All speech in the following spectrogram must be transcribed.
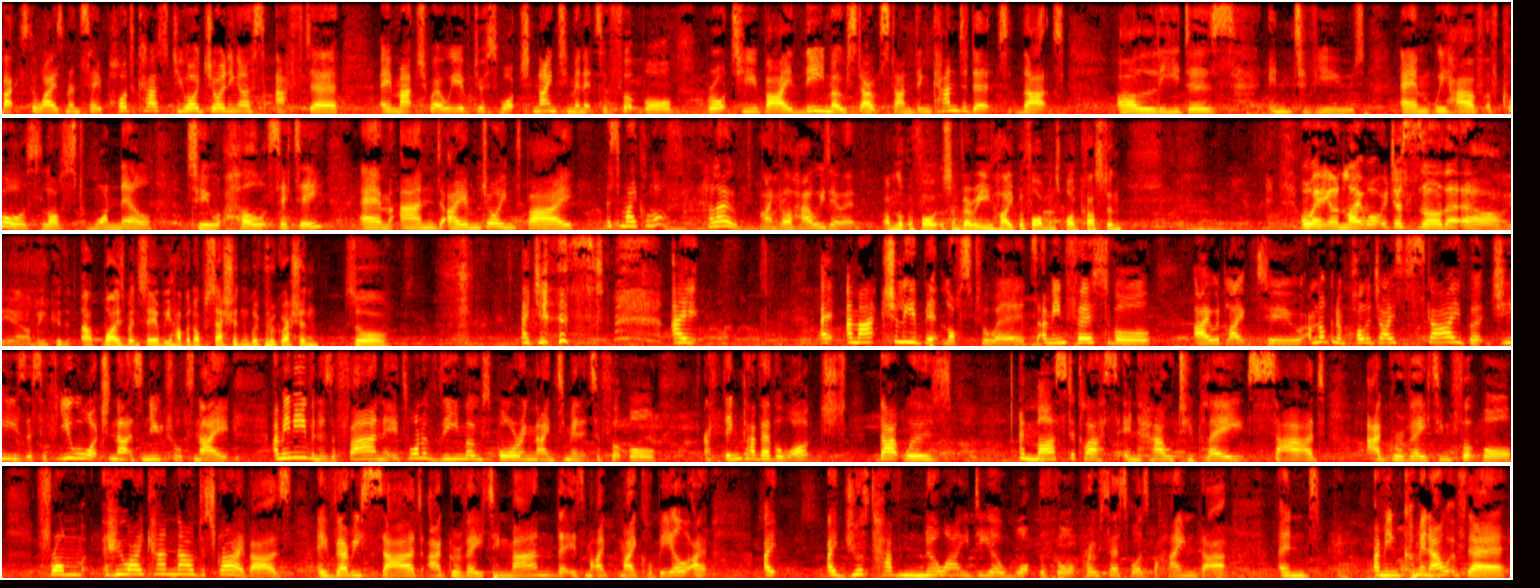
Back to the Wise Men Say podcast. You are joining us after a match where we have just watched 90 minutes of football brought to you by the most outstanding candidate that our leaders interviewed. Um, we have, of course, lost 1 0 to Hull City, um, and I am joined by Mr. Michael Off. Hello, Michael, how are we doing? I'm looking forward to some very high performance podcasting. Way unlike what we just saw that. Oh. Uh, yeah, I mean, cause, uh, wise men say we have an obsession with progression, so I just, I, I, I'm actually a bit lost for words. I mean, first of all, I would like to. I'm not going to apologise to Sky, but Jesus, if you were watching that as neutral tonight, I mean, even as a fan, it's one of the most boring 90 minutes of football I think I've ever watched. That was a masterclass in how to play sad, aggravating football from who I can now describe as a very sad, aggravating man that is my, Michael Beale. I, I, I just have no idea what the thought process was behind that. And I mean, coming out of there,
